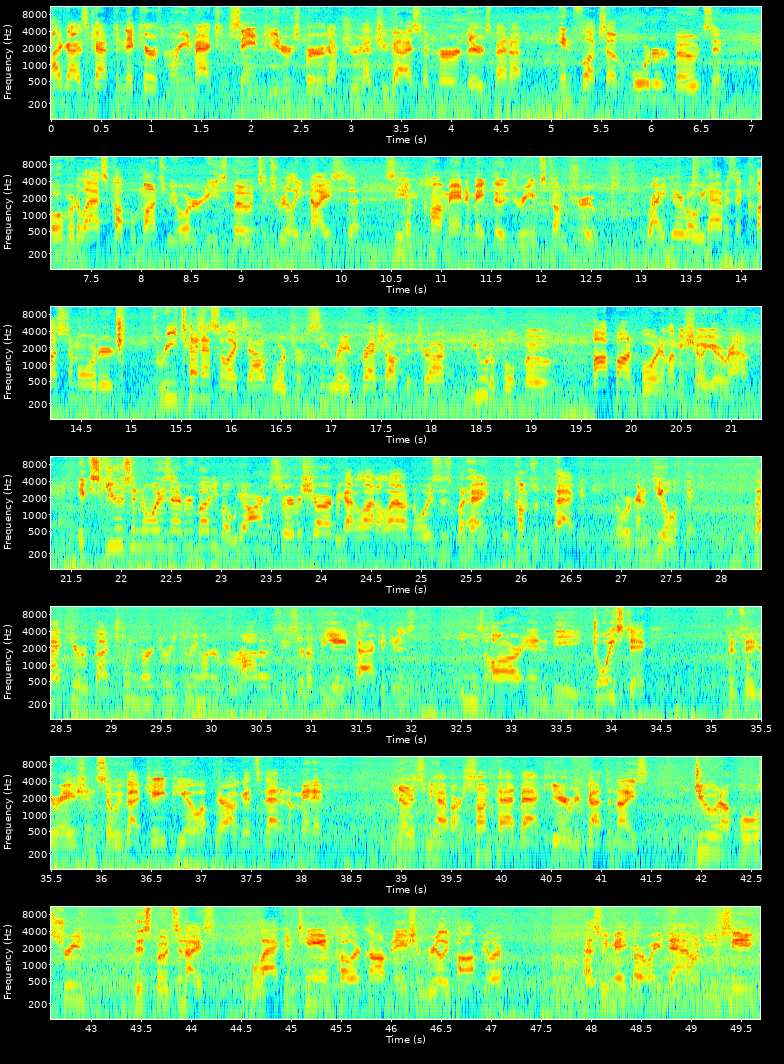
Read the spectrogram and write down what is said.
Hi guys, Captain Nick here with Marine Max in St. Petersburg. I'm sure that you guys have heard there's been an influx of ordered boats and over the last couple months we ordered these boats. It's really nice to see them come in and make those dreams come true. Right here what we have is a custom ordered 310 SLX outboard from Sea Ray fresh off the truck. Beautiful boat. Hop on board and let me show you around. Excuse the noise everybody, but we are in a service yard. We got a lot of loud noises, but hey, it comes with the package. So we're gonna deal with it. Back here we've got Twin Mercury 300 Verados. These are the V8 packages. These are in the joystick configuration. So we've got JPO up there. I'll get to that in a minute. You notice we have our sun pad back here. We've got the nice dune upholstery. This boat's a nice black and tan color combination, really popular. As we make our way down, you see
